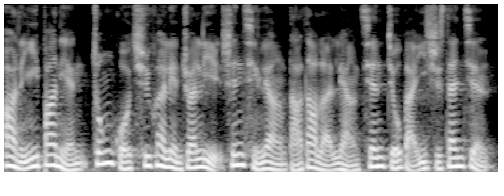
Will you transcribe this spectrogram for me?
二零一八年，中国区块链专利申请量达到了两千九百一十三件，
